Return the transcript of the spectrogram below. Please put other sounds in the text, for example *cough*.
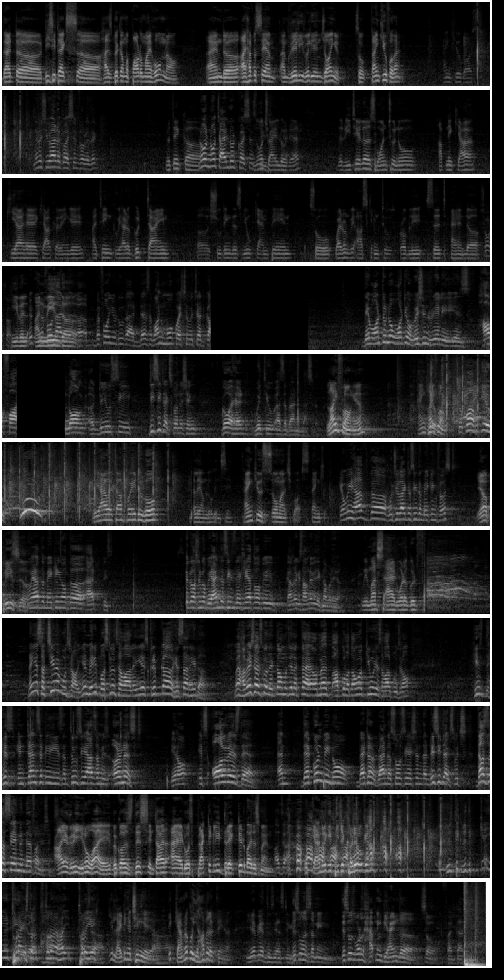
that uh, DC Tex uh, has become a part of my home now, and uh, I have to say I'm I'm really really enjoying it. So thank you for that. Thank you, boss. Nimish, you had a question for Hrithik. Hrithik. No, no childhood questions. No childhood, yeah the retailers want to know kya kia hai, kya karenge.' I think we had a good time time shooting this new campaign. So why don't we ask him to probably sit and uh, sure, sure. he will Be unveil that, the... Uh, uh, before you do that, there's one more question which had come. They want to know what your vision really is. How far long uh, do you see DC Tex Furnishing go ahead with you as a brand ambassador? Life long या Thank you. Life long Superb. Thank you. Woo! We have a tough way to go. पहले हम लोग इनसे. Thank you so much, boss. Thank you. Can we have the, would you like to see the making first? या please Can we have the making of the ad, please? Hrithik Roshan को behind the scenes देख लिया तो अभी कैमरे के सामने भी देखना पड़ेगा We must add what a good नहीं ये सच्ची में पूछ रहा हूँ ये मेरी पर्सनल सवाल है ये स्क्रिप्ट का हिस्सा नहीं था मैं हमेशा इसको देखता हूँ मुझे लगता है और मैं आपको बताऊँगा क्यों ये सवाल पूछ रहा हूँ his, his intensity, his enthusiasm, his earnest, you know, it's always there. And there couldn't be no better brand association than Digitex, which does the same in their furnishings. I agree. You know why? Because this entire ad was practically directed by this man. अच्छा वो कैमरे के पीछे खड़े होके ना ऋतिक ऋतिक क्या ये थोड़ा इस तरह थोड़ा हाँ, थोड़ा ये ये लाइटिंग अच्छी नहीं है यार ये कैमरा को यहाँ पे रखते हैं यार ये भी enthusiastic. This was, I mean, this was what was happening behind the so. Fantastic.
